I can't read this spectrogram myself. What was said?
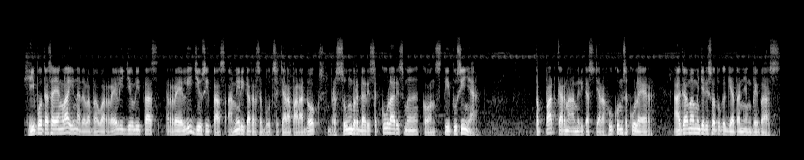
Hipotesa yang lain adalah bahwa religiusitas, religiusitas Amerika tersebut secara paradoks bersumber dari sekularisme konstitusinya. Tepat karena Amerika secara hukum sekuler, agama menjadi suatu kegiatan yang bebas.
